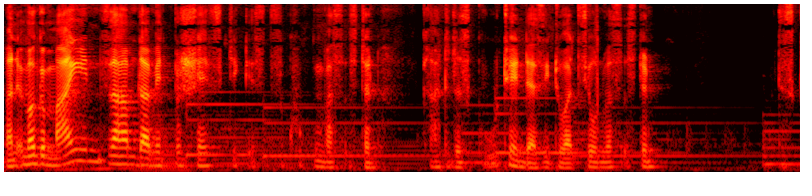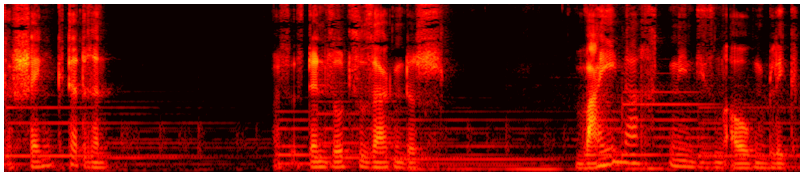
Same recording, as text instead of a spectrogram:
man immer gemeinsam damit beschäftigt ist zu gucken, was ist denn gerade das Gute in der Situation, was ist denn das Geschenk da drin, was ist denn sozusagen das Weihnachten in diesem Augenblick.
